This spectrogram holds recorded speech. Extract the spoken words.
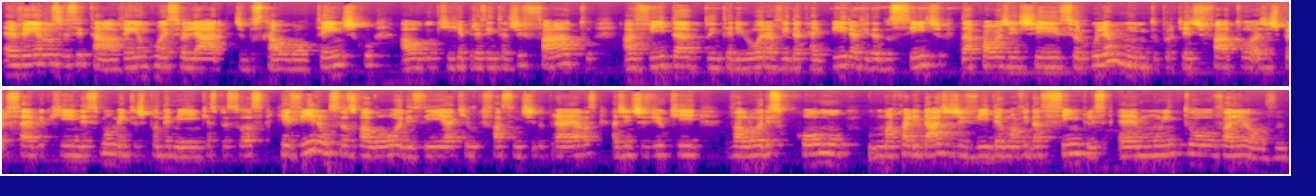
é venha nos visitar, venham com esse olhar de buscar algo autêntico, algo que representa de fato a vida do interior, a vida caipira, a vida do sítio, da qual a gente se orgulha muito, porque de fato a gente percebe que nesse momento de pandemia em que as pessoas reviram seus valores e aquilo que faz sentido para elas, a gente viu que valores como uma qualidade de vida, uma vida simples, é muito valiosa.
